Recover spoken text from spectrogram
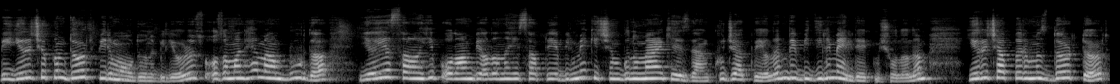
ve yarıçapın 4 birim olduğunu biliyoruz. O zaman hemen burada yaya sahip olan bir alanı hesaplayabilmek için bunu merkezden kucaklayalım ve bir dilim elde etmiş olalım. Yarıçaplarımız 4 4.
